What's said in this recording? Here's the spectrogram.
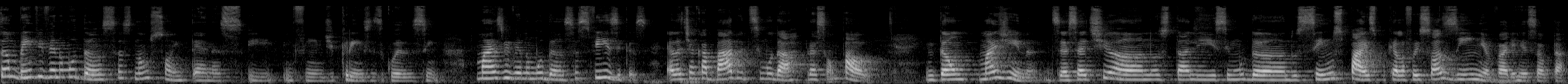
também vivendo mudanças, não só internas e, enfim, de crenças e coisas assim, mas vivendo mudanças físicas. Ela tinha acabado de se mudar para São Paulo. Então, imagina, 17 anos, tá ali se mudando, sem os pais, porque ela foi sozinha, vale ressaltar.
